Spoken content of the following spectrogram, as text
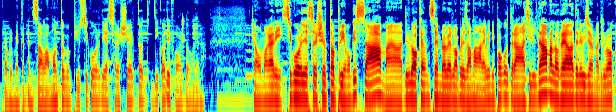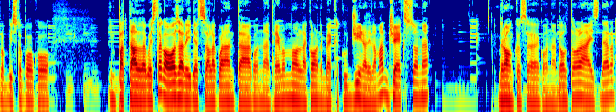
probabilmente pensava molto più sicuro di essere scelto di Cody Ford. Era, diciamo, magari sicuro di essere scelto al primo, chissà. Ma Drew Locke non sembra averla presa male. Quindi poco drama. Sì, il dramma lo crea la televisione, ma Drew Locke l'ho visto poco impattato da questa cosa. Raiders alla 40 con Trayvon Moll, cornerback cugino di Lamar Jackson. Broncos eh, con Dalton Reisner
